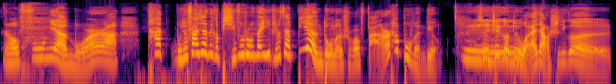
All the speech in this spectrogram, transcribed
然后敷面膜啊，它我就发现那个皮肤状态一直在变动的时候，反而它不稳定。所以这个对我来讲是一个。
